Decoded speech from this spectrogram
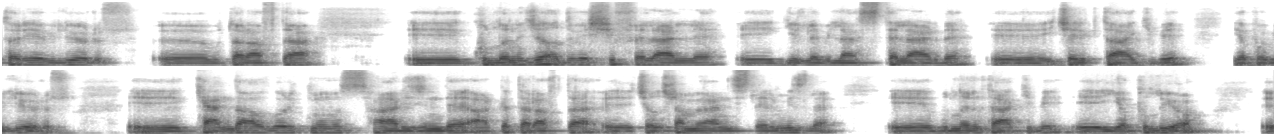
tarayabiliyoruz. E, bu tarafta e, kullanıcı adı ve şifrelerle e, girilebilen sitelerde e, içerik takibi yapabiliyoruz. E, kendi algoritmamız haricinde arka tarafta e, çalışan mühendislerimizle e, bunların takibi e, yapılıyor e,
